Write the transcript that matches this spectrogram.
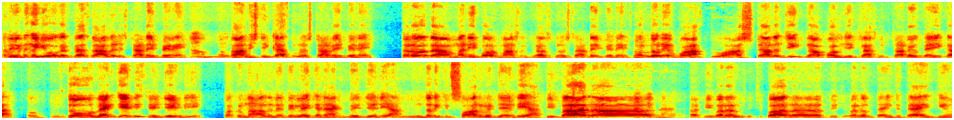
అదేవిధంగా యోగా క్లాస్ ఆల్రెడీ స్టార్ట్ అయిపోయినాయి. అవును. కామిస్ట్రీ క్లాస్ కూడా స్టార్ట్ అయిపోయినాయి. తర్వాత మనీ పవర్ మాస్టర్ క్లాస్ కూడా స్టార్ట్ అయిపోయినాయి. త్వరలోనే vastu astrology graphology classes start అవుతాయి ఇక. సో లైక్ చేయండి షేర్ చేయండి. పక్కన ఆల్రెడీ బెల్ ఐకాన్ యాక్టివేట్ చేయండి. అందరికి ఫార్వర్డ్ చేయండి. Happy Bharat happy world rich Bharat rich world thank you thank you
